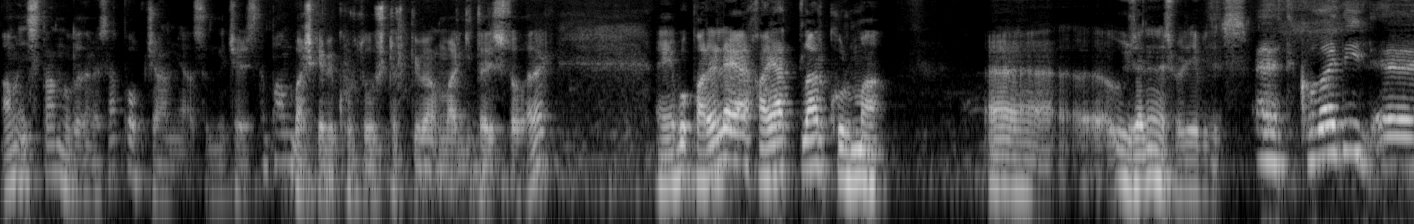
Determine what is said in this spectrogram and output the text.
Ama İstanbul'da da mesela pop camiasının içerisinde bambaşka bir Kurtuluş Türk güven var gitarist olarak. E, bu paralel hayatlar kurma e, üzerine ne söyleyebiliriz? Evet kolay değil. Ee,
